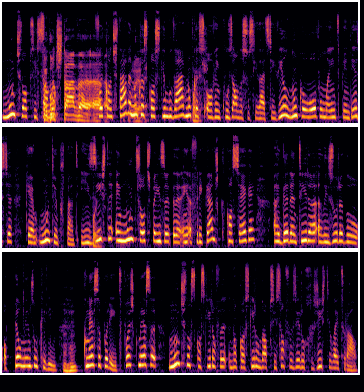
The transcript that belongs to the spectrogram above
muitos da oposição. Foi contestada. Não... Foi contestada, nunca se conseguiu mudar, nunca pois. houve inclusão da sociedade civil, nunca houve uma independência que é muito importante. E existe pois. em muitos outros países eh, africanos que conseguem eh, garantir a, lisura do, ou pelo menos um bocadinho. Uhum. Começa por aí. Depois começa, muitos não se conseguiram, não conseguiram da oposição fazer o registro eleitoral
